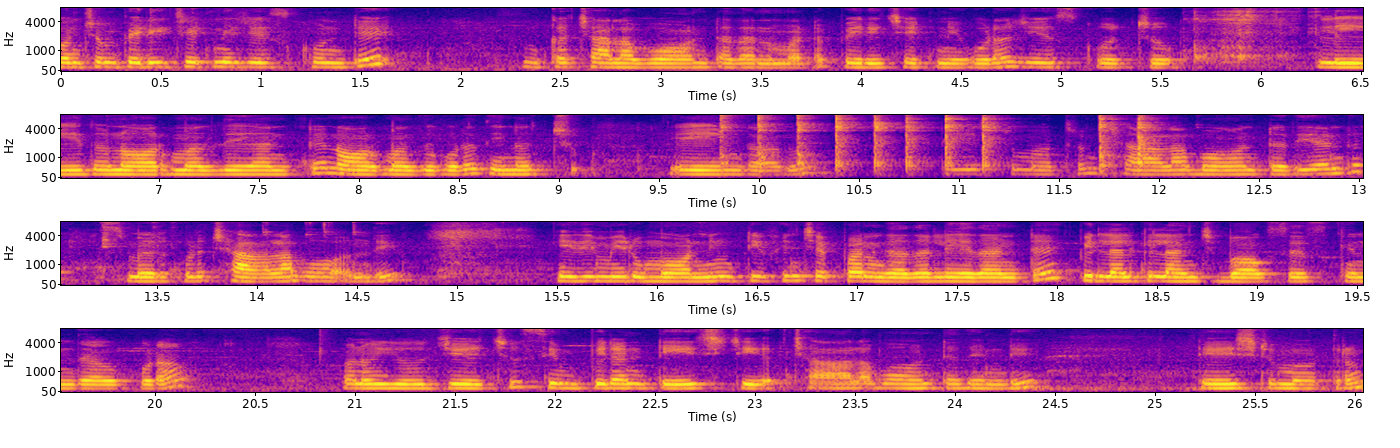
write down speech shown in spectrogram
కొంచెం పెరిగి చట్నీ చేసుకుంటే ఇంకా చాలా బాగుంటుంది అనమాట పెరిగి చట్నీ కూడా చేసుకోవచ్చు. లేదు నార్మల్ది అంటే నార్మల్ది కూడా తినచ్చు. ఏం కాదు. మాత్రం చాలా బాగుంటుంది అండ్ స్మెల్ కూడా చాలా బాగుంది. ఇది మీరు మార్నింగ్ టిఫిన్ చెప్పాను కదా లేదంటే పిల్లలకి లంచ్ బాక్సెస్ కింద కూడా మనం యూజ్ చేయొచ్చు. సింపుల్ అండ్ టేస్టీ చాలా బాగుంటుందండి. టేస్ట్ మాత్రం.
